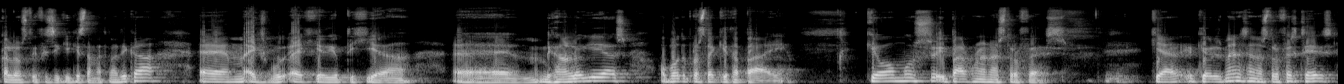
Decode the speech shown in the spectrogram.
καλός στη φυσική και στα μαθηματικά, ε, έχεις, έχει και δύο πτυχία ε, μηχανολογίας, οπότε προς τα εκεί θα πάει. Και όμως υπάρχουν αναστροφές. Και, και ορισμένες αναστροφές, ξέρεις,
